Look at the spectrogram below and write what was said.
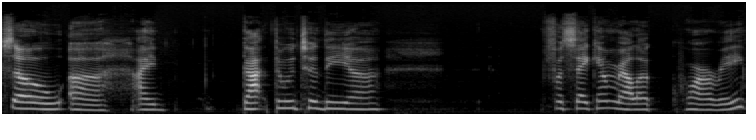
So uh, I got through to the uh, Forsaken Reliquary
